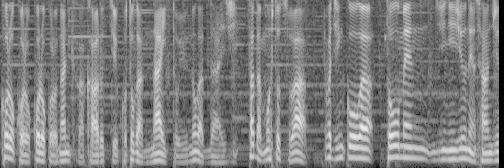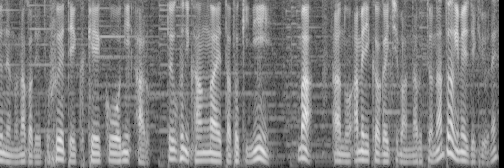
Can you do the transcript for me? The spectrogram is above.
コロコロコロコロ何かが変わるっていうことがないというのが大事。ただもう一つはぱ人口が当面20年30年の中でいうと増えていく傾向にあるというふうに考えた時にまああのアメリカが一番になるっていうのはなんとなくイメージできるよね。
